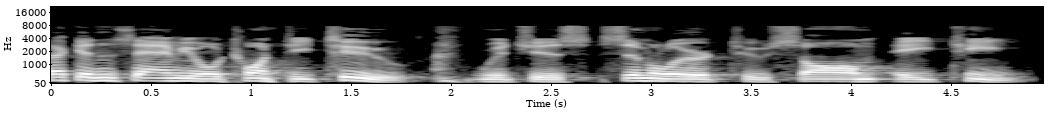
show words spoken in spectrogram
2 Samuel 22, which is similar to Psalm 18,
